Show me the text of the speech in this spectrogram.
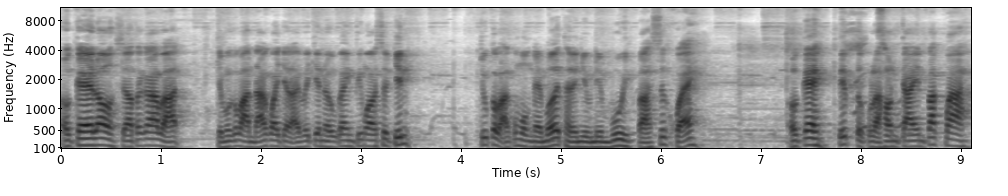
Ok hello, chào tất cả các bạn. Chào mừng các bạn đã quay trở lại với channel của anh Tiếng Bao số 9 Chúc các bạn có một ngày mới thật là nhiều niềm vui và sức khỏe. Ok, tiếp tục là Honkai Impact 3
